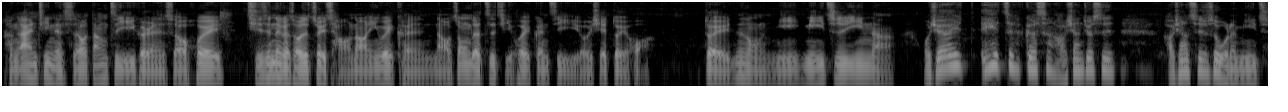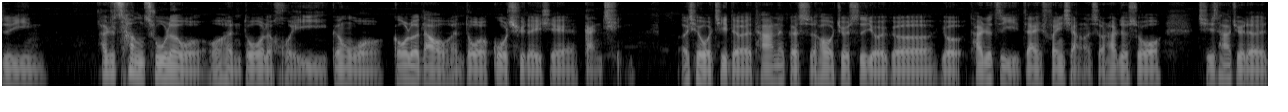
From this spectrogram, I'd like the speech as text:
很安静的时候，当自己一个人的时候，会其实那个时候是最吵闹，因为可能脑中的自己会跟自己有一些对话，对那种迷迷之音啊，我觉得哎哎，这个歌声好像就是好像是就是我的迷之音，他就唱出了我我很多的回忆，跟我勾勒到很多过去的一些感情，而且我记得他那个时候就是有一个有，他就自己在分享的时候，他就说，其实他觉得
